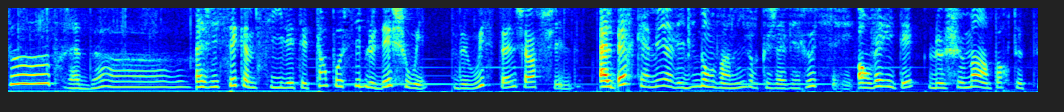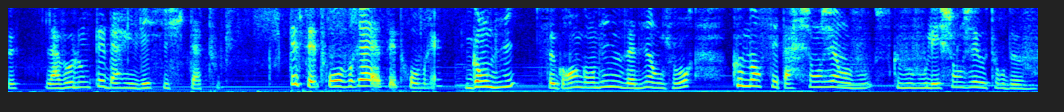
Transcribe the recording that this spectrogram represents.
d'autre? J'adore. Agissez comme s'il était impossible d'échouer de Winston Churchill. Albert Camus avait dit dans un livre que j'avais retiré En vérité, le chemin importe peu. La volonté d'arriver suffit à tout. C'est trop vrai, c'est trop vrai. Gandhi, ce grand Gandhi nous a dit un jour Commencez par changer en vous ce que vous voulez changer autour de vous.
